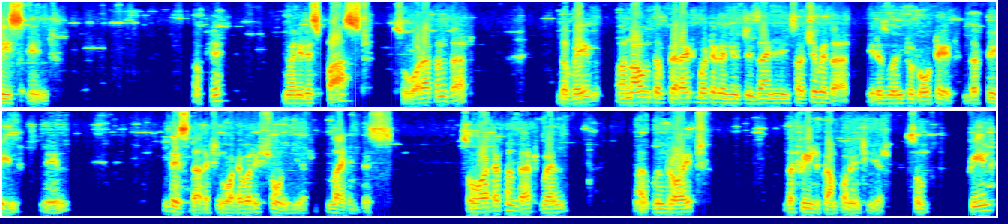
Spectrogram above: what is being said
this end. Okay. When it is passed, so what happens that the way uh, now the ferrite material is designed in such a way that it is going to rotate the field in this direction, whatever is shown here, like this. So what happens that when I will draw it, the field component here. So field,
